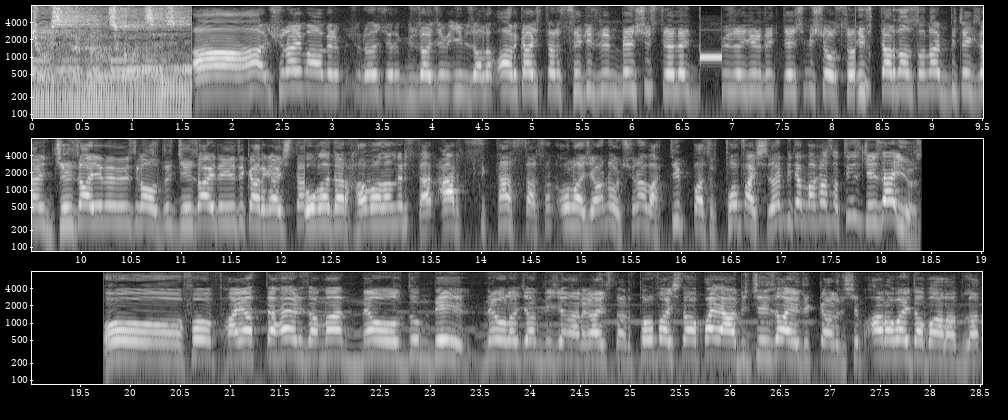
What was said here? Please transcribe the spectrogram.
consequences. Aa şurayı mı amirim? Şuraya şöyle güzelce bir imzalayalım. Arkadaşlar 8500 TL bize girdik geçmiş olsun. İftardan sonra bir tek yani ceza yememiz kaldı. Cezayı da yedik arkadaşlar. O kadar havalanırsan artistik taslarsan olacağını o. Şuna bak dip basıp tofaşlar bir de makas atıyoruz ceza yiyoruz. Of of hayatta her zaman ne oldum değil ne olacağım diyeceksin arkadaşlar. Tofaş'la bayağı bir ceza yedik kardeşim. Arabayı da bağladılar.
